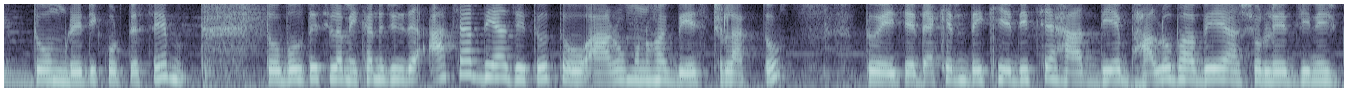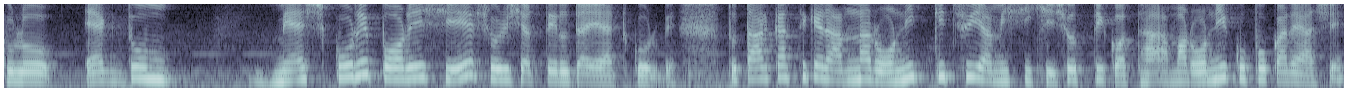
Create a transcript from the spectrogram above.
একদম রেডি করতেছে। তো বলতেছিলাম, এখানে যদি আচার দেওয়া যেত, তো আরও মনে হয় বেস্ট লাগতো। তো এই যে দেখেন, দেখিয়ে দিচ্ছে হাত দিয়ে। ভালোভাবে আসলে জিনিসগুলো একদম ম্যাশ করে পরে সে সরিষার তেলটা অ্যাড করবে। তো তার কাছ থেকে রান্নার অনেক কিছুই আমি শিখি, সত্যি কথা। আমার অনেক উপকারে আসে।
